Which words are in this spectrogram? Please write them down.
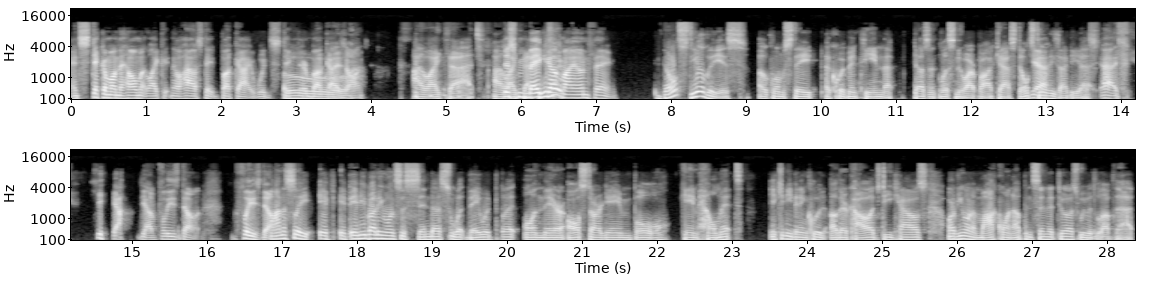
and stick them on the helmet like an Ohio State Buckeye would stick their Buckeyes on. I like that. I Just like that. make These up are- my own thing. Don't steal these Oklahoma State equipment team that doesn't listen to our podcast. Don't Yeah. steal these ideas. Uh, yeah, yeah, please don't. Please don't. Honestly, if if anybody wants to send us what they would put on their All Star Game bowl game helmet, it can even include other college decals. Or if you want to mock one up and send it to us, we would love that.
